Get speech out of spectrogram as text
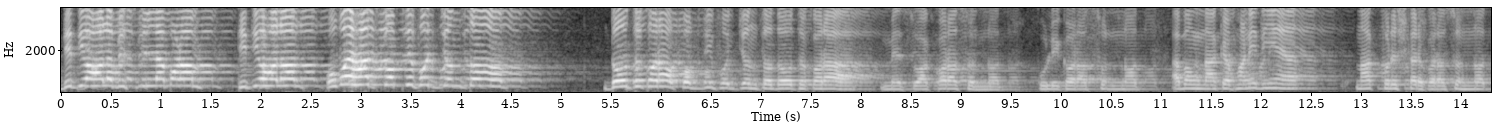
দ্বিতীয় হলো বিসমিল্লাহ পড়াম। তৃতীয় হলো উভয় হাত কবজি পর্যন্ত দৌত করা, কবজি পর্যন্ত দৌত করা, মেসওয়া করা সুন্নত, কুলি করা সুন্নত, এবং নাকে ফানি দিয়ে নাক পরিষ্কার করা সুন্নত,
